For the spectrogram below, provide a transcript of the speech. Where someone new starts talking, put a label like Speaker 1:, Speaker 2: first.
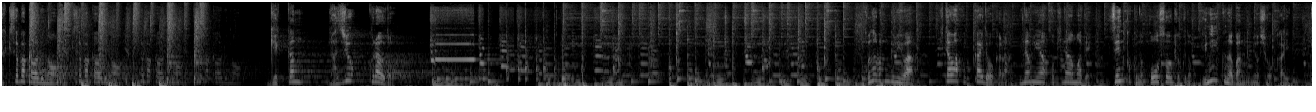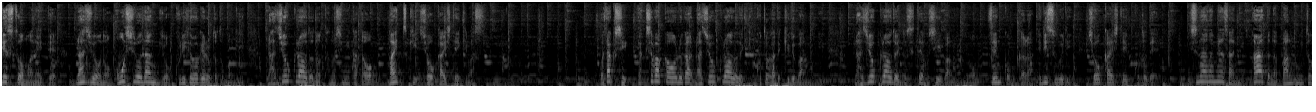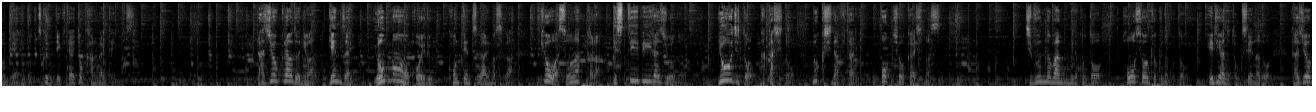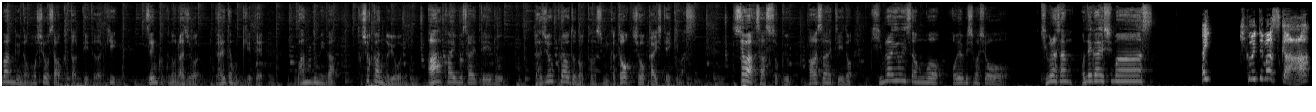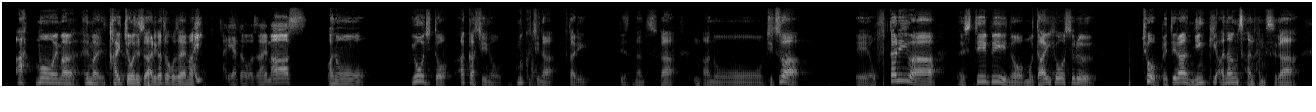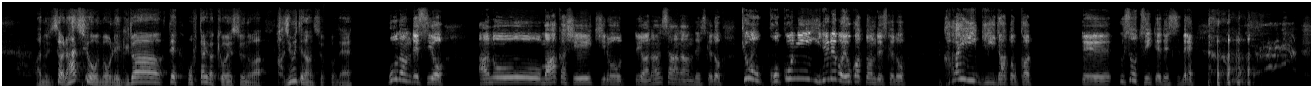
Speaker 1: 焼きそば香るの焼きそば香るの焼きそば香るの焼きそば香るの。月刊ラジオクラウド。この番組は北は北海道から南は沖縄まで全国の放送局のユニークな番組を紹介。ゲストを招いてラジオの面白談義を繰り広げるとともにラジオクラウドの楽しみ方を毎月紹介していきます。私焼きそばかおるがラジオクラウドで聞くことができる番組ラジオクラウドに載せてほしい番組を全国からえりすぐり紹介していくことでリスナーの皆さんに新たな番組との出会いを作っていきたいと考えています。ラジオクラウドには現在4万を超えるコンテンツがありますが今日はその中から STB ラジオの幼児と明石の無口な2人を紹介します。自分の番組のこと放送局のことエリアの特性などラジオ番組の面白さを語っていただき全国のラジオは誰でも聞けて番組が図書館のようにアーカイブされているラジオクラウドの楽しみ方を紹介していきます。では早速パーソナリティの木村よいさんをお呼びしましょう。木村さんお願いします。
Speaker 2: はい聞こえてますか？
Speaker 1: あもう今今会長です。ありがとうございます、
Speaker 2: はいありがとうございます。
Speaker 1: あの幼児と明石の無口な2人ですなんですが、
Speaker 2: うん
Speaker 1: あの実は、えーお二人は STB のもう代表する超ベテラン人気アナウンサーなんですがあの実はラジオのレギュラーでお二人が共演するのは初めてなんですよね。
Speaker 2: そうなんですよあのー、まあ明石栄一郎っていうアナウンサーなんですけど今日ここに入れればよかったんですけど会議だとかって嘘ついてですね。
